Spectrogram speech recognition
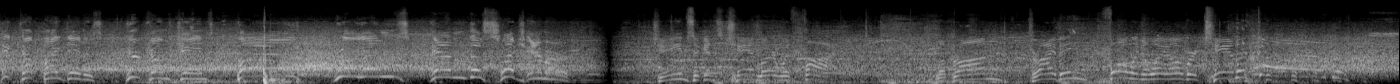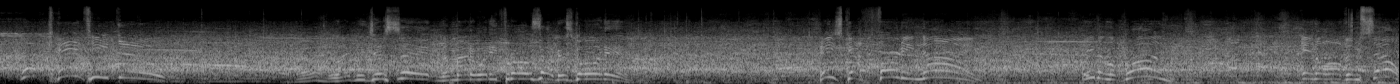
Picked up by Davis. Here comes James. By Williams and the sledgehammer. James against Chandler with five. LeBron driving, falling away over Chandler. Good! what can't he do? Well, like we just said, no matter what he throws up, it's going in. He's got 39. Even LeBron in awe of himself.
